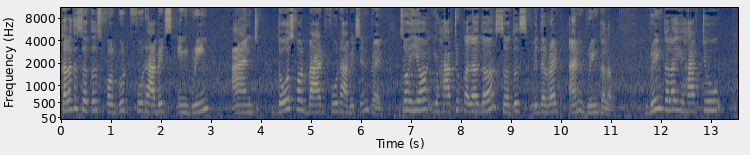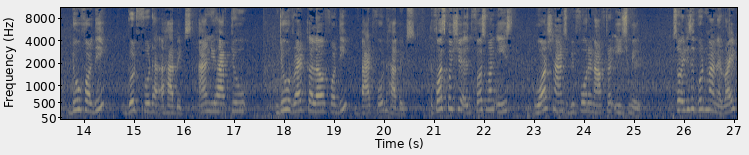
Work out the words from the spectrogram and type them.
Color the circles for good food habits in green and those for bad food habits in red so here you have to color the circles with the red and green color. Green color you have to do for the good food ha habits and you have to do red color for the bad food habits. The first question uh, the first one is wash hands before and after each meal. So it is a good manner right?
